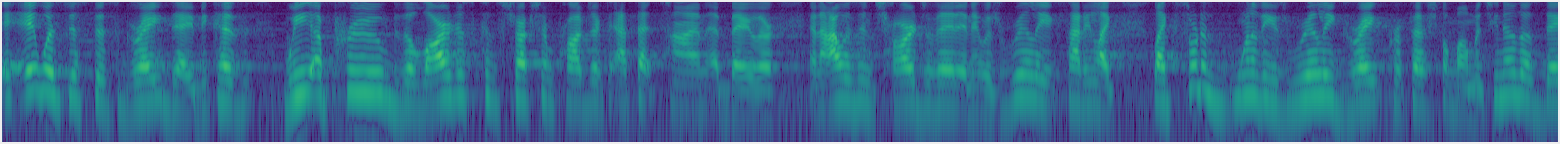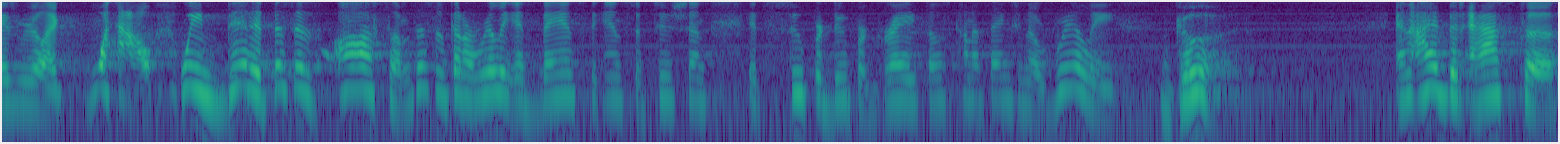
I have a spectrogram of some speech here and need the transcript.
it was just this great day because we approved the largest construction project at that time at Baylor, and I was in charge of it, and it was really exciting, like, like sort of one of these really great professional moments. You know those days where you're like, wow, we did it. This is awesome. This is going to really advance the institution. It's super duper great. Those kind of things, you know, really good. And I had been asked to,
